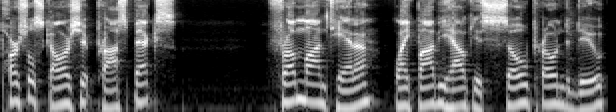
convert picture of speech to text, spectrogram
partial scholarship prospects from Montana, like Bobby Hauck is so prone to do.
